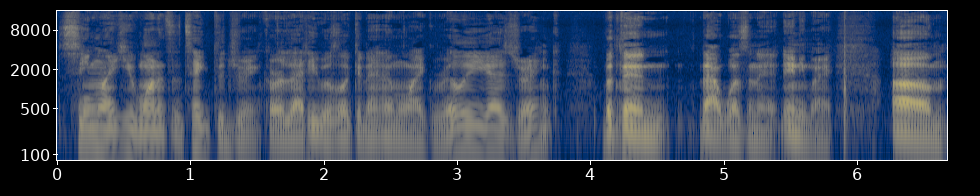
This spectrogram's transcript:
seem like he wanted to take the drink or that he was looking at him like, really, you guys drink? But then that wasn't it. Anyway, um,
